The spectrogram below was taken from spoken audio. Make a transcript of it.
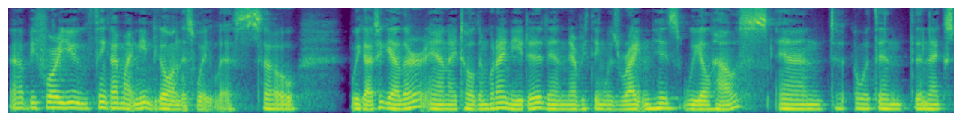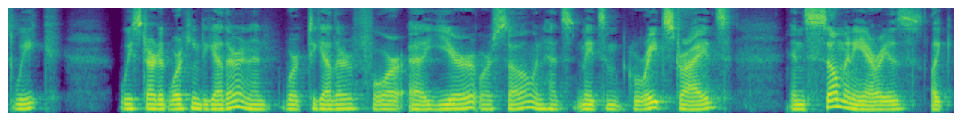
uh, before you think I might need to go on this wait list. So we got together and I told him what I needed and everything was right in his wheelhouse. And within the next week, we started working together and then worked together for a year or so and had made some great strides in so many areas, like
